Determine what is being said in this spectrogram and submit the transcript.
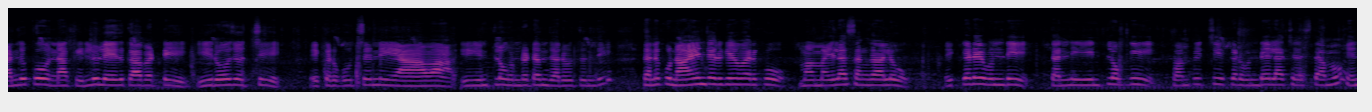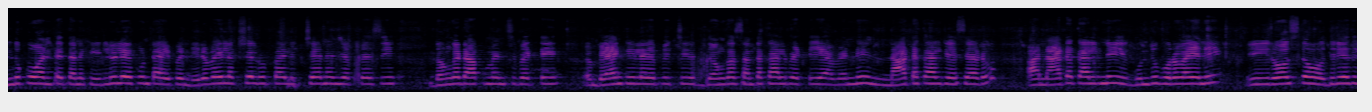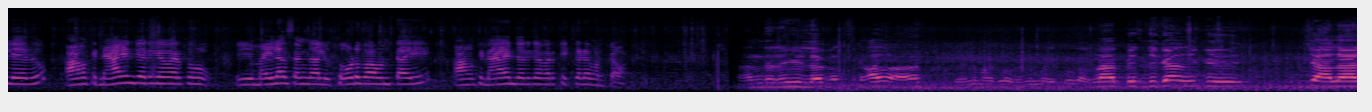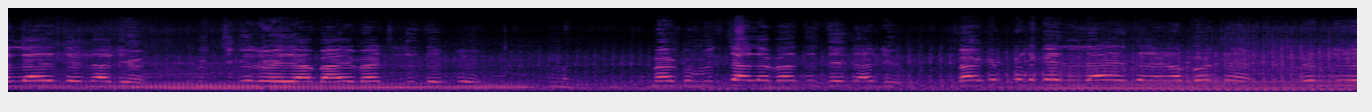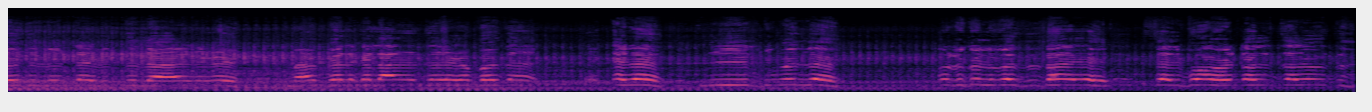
అందుకు నాకు ఇల్లు లేదు కాబట్టి ఈరోజు వచ్చి ఇక్కడ కూర్చొని ఈ ఇంట్లో ఉండటం జరుగుతుంది. తనకు న్యాయం జరిగే వరకు మా మహిళా సంఘాలు ఇక్కడే ఉండి తన్ని ఇంట్లోకి పంపించి ఇక్కడ ఉండేలా చేస్తాము. ఎందుకు అంటే తనకి ఇల్లు లేకుండా అయిపోయింది. ఇరవై లక్షల రూపాయలు ఇచ్చానని చెప్పేసి దొంగ డాక్యుమెంట్స్ పెట్టి బ్యాంకీలో వేపించి దొంగ సంతకాలు పెట్టి అవన్నీ నాటకాలు చేశాడు. ఆ నాటకాలని గుంజు గురవయ్యని ఈ రోజుతో వదిలేది లేదు. ఆమెకి న్యాయం జరిగే వరకు ఈ మహిళా సంఘాలు తోడుగా ఉంటాయి. ఆమెకి న్యాయం జరిగే వరకు ఇక్కడే ఉంటాం. అందరూ మా పెళ్లి గారికి చాలా లేస్తున్నాడు పిచ్చికి భయపడుతుంది చెప్పి మ- మాకు చాలా బాధ చేశాడు మాకు ఇప్పటికైనా లేకపోతే రెండు రోజులు ఉంటే విత్తున్నాయని మాకు కనుక లేకపోతే ఇక్కడ ఈ ఇంటి ముందు పురుగులు వస్తున్నాయి cellphone ng saludo.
